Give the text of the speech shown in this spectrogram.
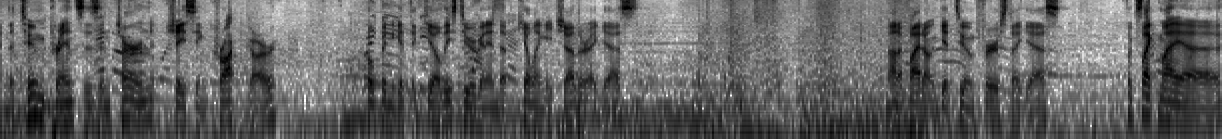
And the Tomb Prince is in turn chasing Kroq-Gar hoping to get the kill. These two are going to end up killing each other, I guess. Not if I don't get to him first, I guess. Looks like my uh,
